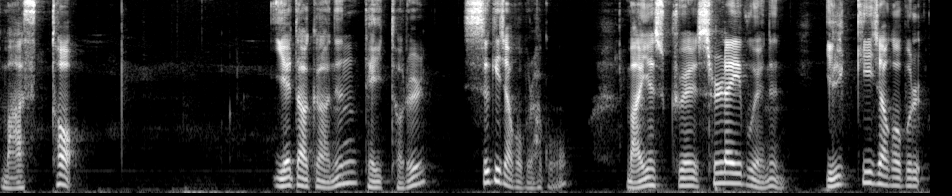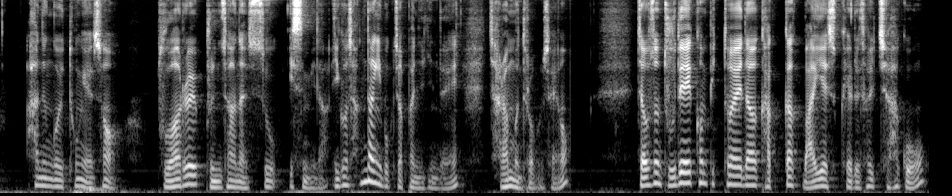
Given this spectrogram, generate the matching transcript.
마스터 에다가는 데이터를 쓰기 작업을 하고 MySQL 슬레이브에는 읽기 작업을 하는 걸 통해서 부하를 분산할 수 있습니다. 이거 상당히 복잡한 얘기인데 잘 한번 들어보세요. 자 우선 두 대의 컴퓨터에다 각각 MySQL을 설치하고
